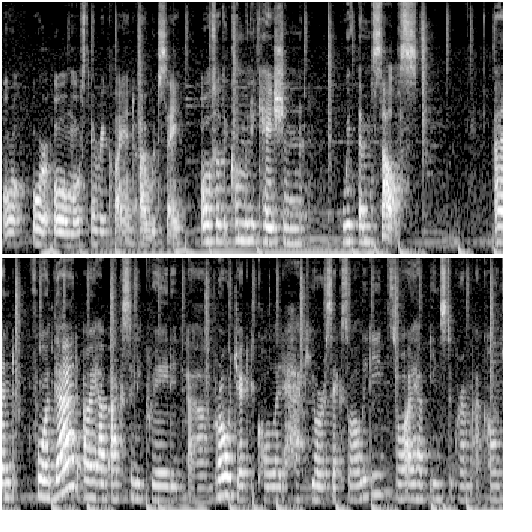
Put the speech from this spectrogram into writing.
or, or almost every client I would say. Also the communication with themselves. And for that I have actually created a project called Hack Your Sexuality. So I have Instagram account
